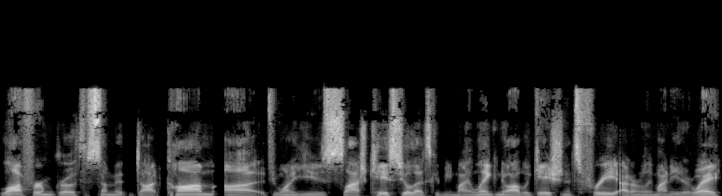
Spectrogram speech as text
lawfirmgrowthsummit.com. Uh, if you want to use slash case steel, that's going to be my link. No obligation. It's free. I don't really mind either way.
